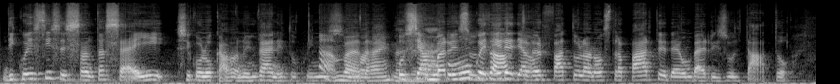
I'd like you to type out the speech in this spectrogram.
Di questi 66 si collocavano in Veneto, quindi ah, insomma, beh, possiamo beh, comunque risultato. dire di aver fatto la nostra parte ed è un bel risultato.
